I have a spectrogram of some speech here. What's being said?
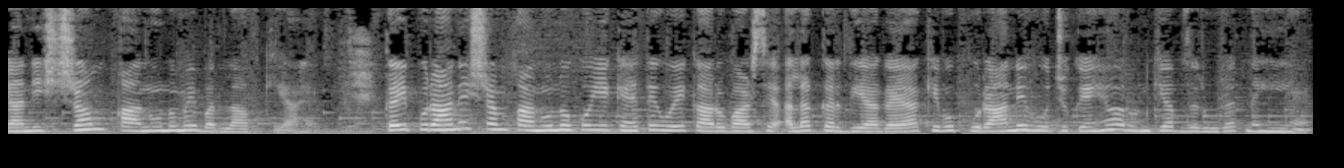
यानी श्रम कानूनों में बदलाव किया है। कई पुराने श्रम कानूनों को ये कहते हुए कारोबार से अलग कर दिया गया कि वो पुराने हो चुके हैं और उनकी अब ज़रूरत नहीं है।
